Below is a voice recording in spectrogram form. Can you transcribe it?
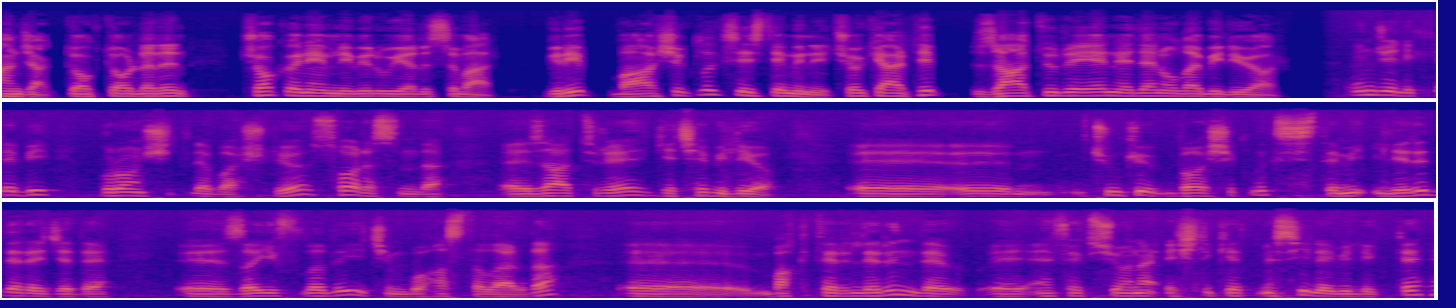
Ancak doktorların çok önemli bir uyarısı var grip bağışıklık sistemini çökertip zatürreye neden olabiliyor. Öncelikle bir bronşitle başlıyor. Sonrasında e, zatürreye geçebiliyor. E, e, çünkü bağışıklık sistemi ileri derecede e, zayıfladığı için bu hastalarda e, bakterilerin de e, enfeksiyona eşlik etmesiyle birlikte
